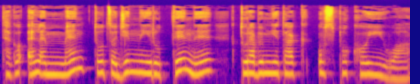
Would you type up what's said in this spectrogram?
Tego elementu codziennej rutyny, która by mnie tak uspokoiła.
